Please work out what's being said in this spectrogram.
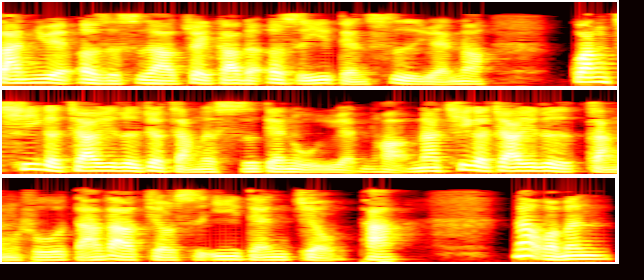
三月二十四号最高的二十一点四元哦，光七个交易日就涨了十点五元哈，那七个交易日涨幅达到九十一点九趴。那我们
